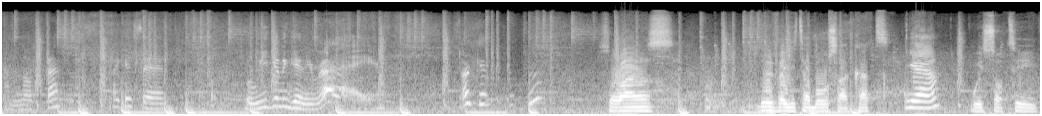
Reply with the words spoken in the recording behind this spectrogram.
I'm not fast, like I said, but we're gonna get it right. Okay. So once the vegetables are cut, Yeah. we saute it.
